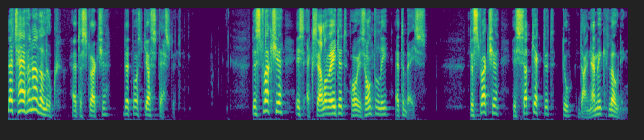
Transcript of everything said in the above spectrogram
Let's have another look at the structure that was just tested. The structure is accelerated horizontally at the base. The structure is subjected to dynamic loading.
